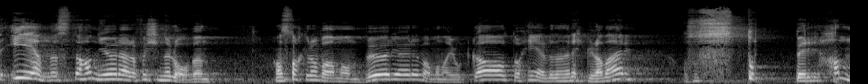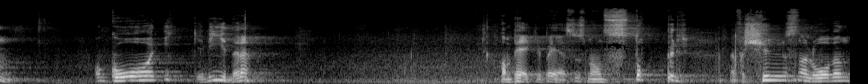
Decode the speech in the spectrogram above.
Det eneste han gjør, er å forkynne loven. Han snakker om hva man bør gjøre, hva man har gjort galt, og hele den regla der. Og så stopper han og går ikke videre. Han peker på Jesus, men han stopper med forkynnelsen av loven,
